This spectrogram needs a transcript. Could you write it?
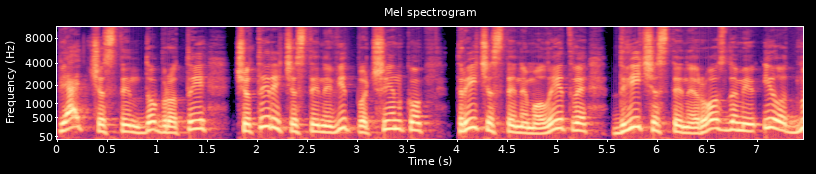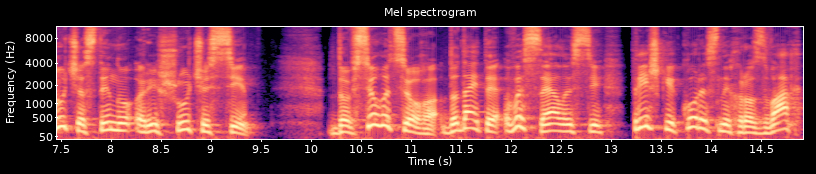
п'ять частин доброти, чотири частини відпочинку, три частини молитви, дві частини роздумів і одну частину рішучості. До всього цього додайте веселості, трішки корисних розваг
